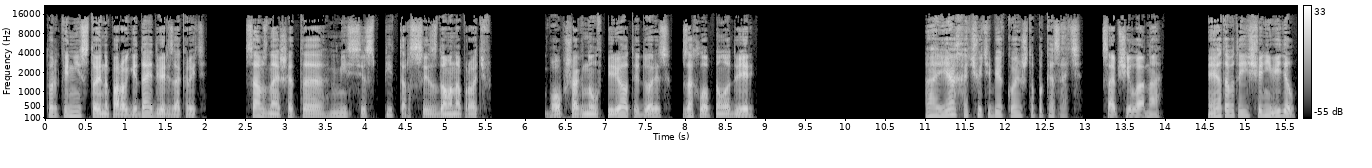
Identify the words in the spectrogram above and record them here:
Только не стой на пороге, дай дверь закрыть. Сам знаешь, это миссис Питерс из дома напротив. Боб шагнул вперед, и Дорис захлопнула дверь. — А я хочу тебе кое-что показать, — сообщила она. — Этого ты еще не видел.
